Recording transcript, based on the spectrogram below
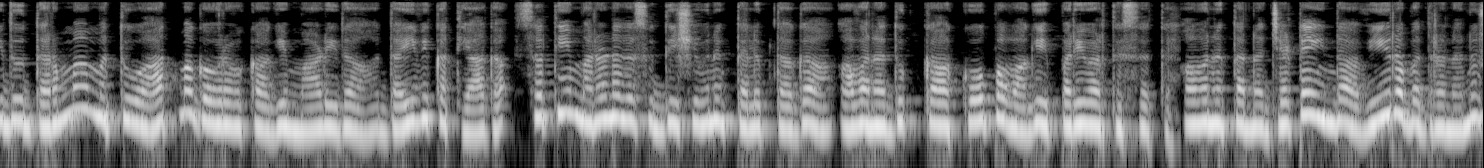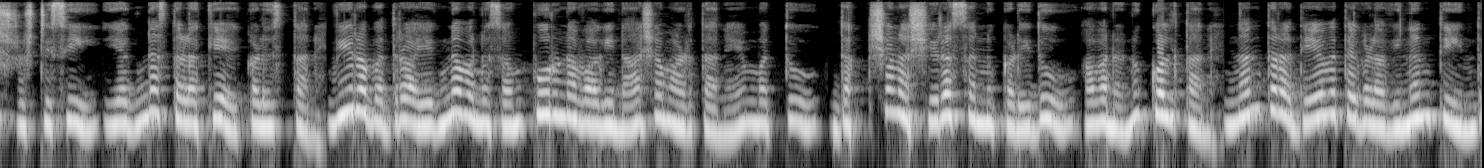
ಇದು ಧರ್ಮ ಮತ್ತು ಆತ್ಮ ಗೌರವಕ್ಕಾಗಿ ಮಾಡಿದ ದೈವಿಕ ತ್ಯಾಗ. ಸತಿ ಮರಣದ ಸುದ್ದಿ ಶಿವನಿಗೆ ತಲುಪಿದಾಗ ಅವನ ದುಃಖ ಕೋಪವಾಗಿ ಪರಿವರ್ತಿಸುತ್ತೆ. ಅವನು ತನ್ನ ಜಟೆಯಿಂದ ವೀರಭದ್ರನನ್ನು ಸೃಷ್ಟಿಸಿ ಯಜ್ಞ ಸ್ಥಳಕ್ಕೆ ಕಳಿಸ್ತಾನೆ. ವೀರಭದ್ರ ಯಜ್ಞವನ್ನು ಸಂಪೂರ್ಣವಾಗಿ ನಾಶ ಮಾಡ್ತಾನೆ ಮತ್ತು ದಕ್ಷನ ಶಿರಸ್ಸನ್ನು ಕಡಿದು ಅವನನ್ನು ಕೊಲ್ತಾನೆ. ನಂತರ ದೇವತೆಗಳ ವಿನಂತಿಯಿಂದ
